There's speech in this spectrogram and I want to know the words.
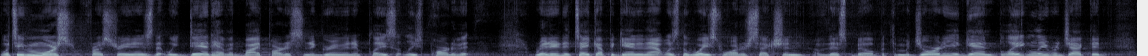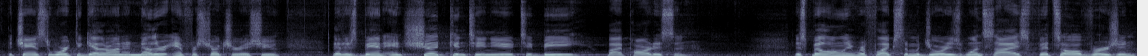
What's even more frustrating is that we did have a bipartisan agreement in place, at least part of it, ready to take up again, and that was the wastewater section of this bill. But the majority, again, blatantly rejected the chance to work together on another infrastructure issue that has been and should continue to be bipartisan. This bill only reflects the majority's one size fits all version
